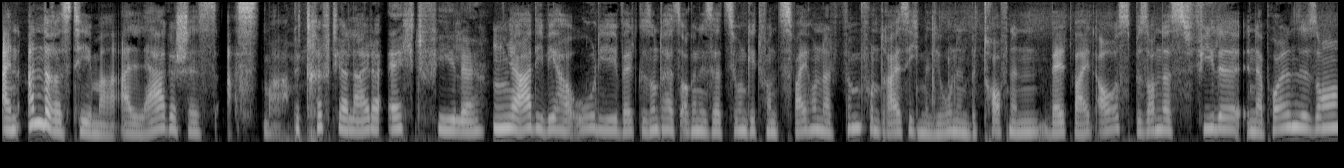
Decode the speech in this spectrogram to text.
Ein anderes Thema, allergisches Asthma. Betrifft ja leider echt viele. Ja, die WHO, die Weltgesundheitsorganisation, geht von 235 Millionen Betroffenen weltweit aus, besonders viele in der Pollensaison,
